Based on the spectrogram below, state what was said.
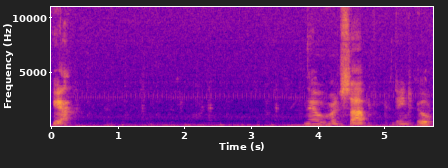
Yeah. No, we're gonna stop. Danger. Oh.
